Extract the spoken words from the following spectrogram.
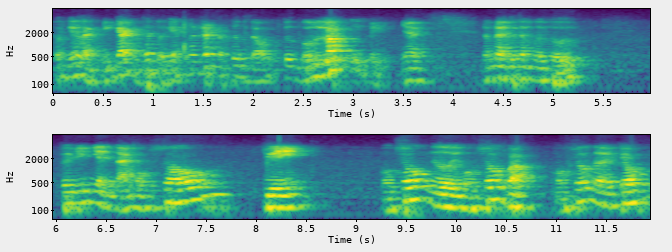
Có nghĩa là những cái mình thích và ghét nó rất là tương đối tương đối lắm quý vị nha. Năm nay tôi 50 tuổi. Tôi chỉ nhìn lại một số chuyện một số người, một số vật, một số nơi chốn.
